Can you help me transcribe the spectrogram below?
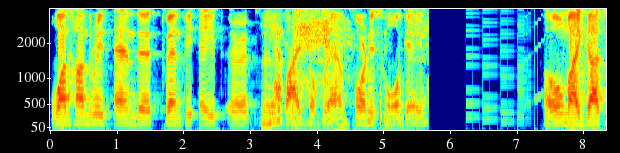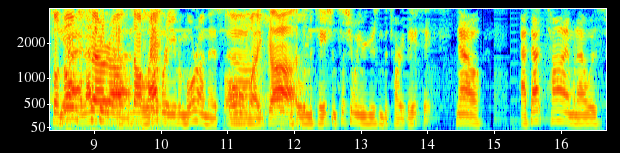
128 uh, uh, Yep. bytes of RAM for this whole game. Oh my god! So yeah, no and I could SARA, uh, nothing. elaborate even more on this. Oh um, my god. the limitations, especially when you're using Atari Basic. Now, at that time, when I was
